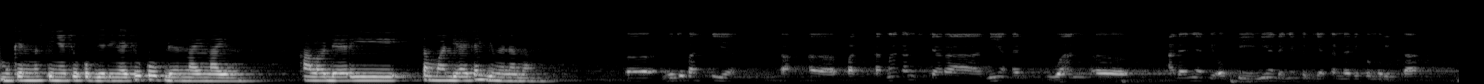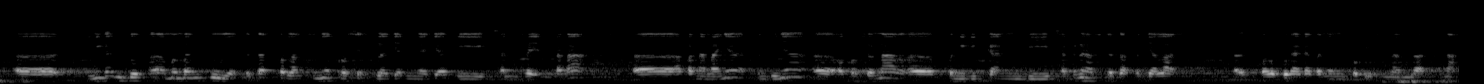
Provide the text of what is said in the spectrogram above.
mungkin mestinya cukup jadi nggak cukup dan lain-lain? Kalau dari temuan di Aceh gimana bang? Itu pasti ya uh, karena kan secara niat dan tujuan uh, adanya BOP ini adanya kebijakan dari pemerintah uh, ini kan untuk uh, membantu ya tetap berlangsungnya proses belajar mengajar di pesantren karena apa namanya tentunya operasional pendidikan di pesantren harus tetap berjalan walaupun ada pandemi COVID-19. Nah,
